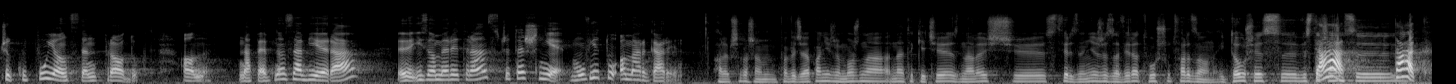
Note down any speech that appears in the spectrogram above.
czy kupując ten produkt, on na pewno zawiera y, izomery trans, czy też nie. Mówię tu o margaryn. Ale przepraszam, powiedziała Pani, że można na etykiecie znaleźć y, stwierdzenie, że zawiera tłuszcz utwardzony. I to już jest y, Tak, wystarczający... tak,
